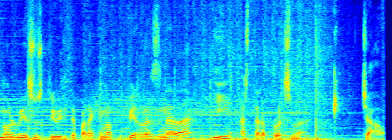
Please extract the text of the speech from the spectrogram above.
No olvides suscribirte para que no te pierdas nada y hasta la próxima. Chao.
